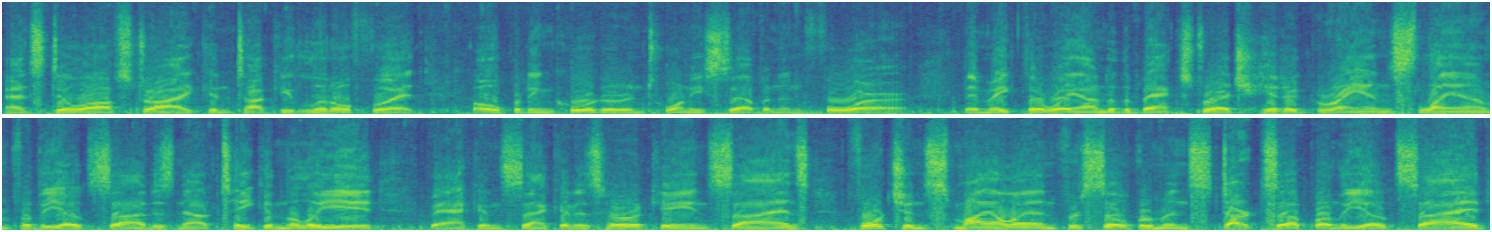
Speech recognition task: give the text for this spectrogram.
and still off stride, Kentucky Littlefoot, opening quarter in 27 and 4. They make their way onto the backstretch. Hit a grand slam for the outside, is now taking the lead. Back in second is Hurricane Signs. Fortune Smile N for Silverman starts up on the outside,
